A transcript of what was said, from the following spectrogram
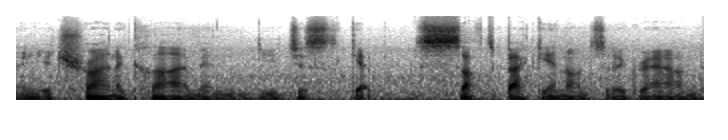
and you're trying to climb and you just get sucked back in onto the ground.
